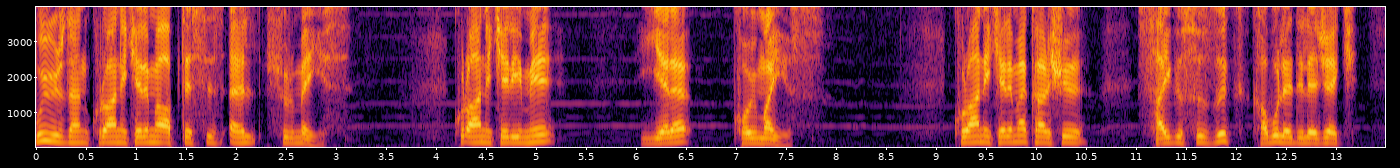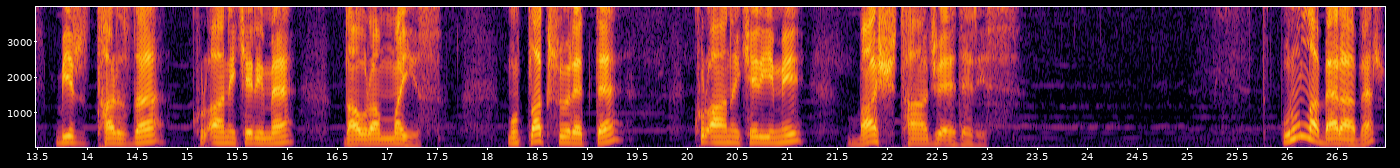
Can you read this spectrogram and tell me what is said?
Bu yüzden Kur'an-ı Kerim'e abdestsiz el sürmeyiz. Kur'an-ı Kerim'i yere koymayız. Kur'an-ı Kerim'e karşı saygısızlık kabul edilecek bir tarzda Kur'an-ı Kerim'e davranmayız. Mutlak surette Kur'an-ı Kerim'i baş tacı ederiz. Bununla beraber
